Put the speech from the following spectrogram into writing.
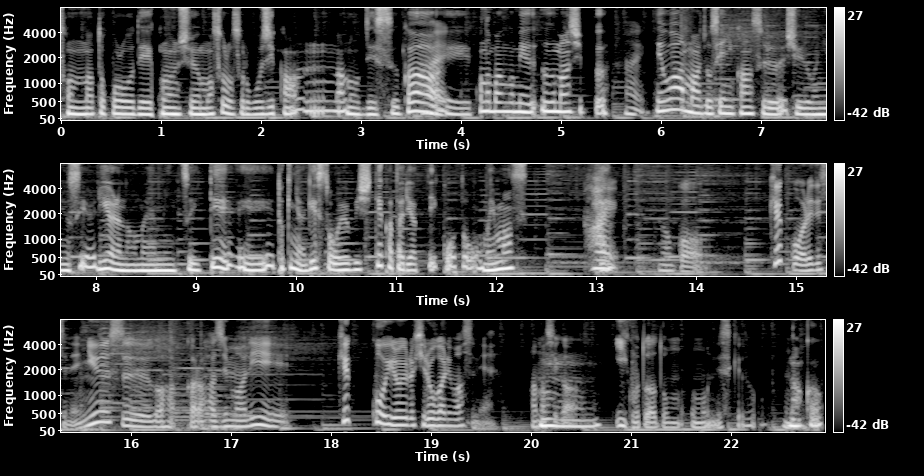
そんなところで今週もそろそろお時間なのですが、はい。えーこの番組「ウーマンシップはい」では、まあ、女性に関する主要ニュースやリアルなお悩みについて、えー時にはゲストをお呼びして語り合っていこうと思います。はい、はい。なんか結構あれですね。ニュースがから始まり結構いろいろ広がりますね。話がうん。いいことだと思思うんですけど、うなんか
